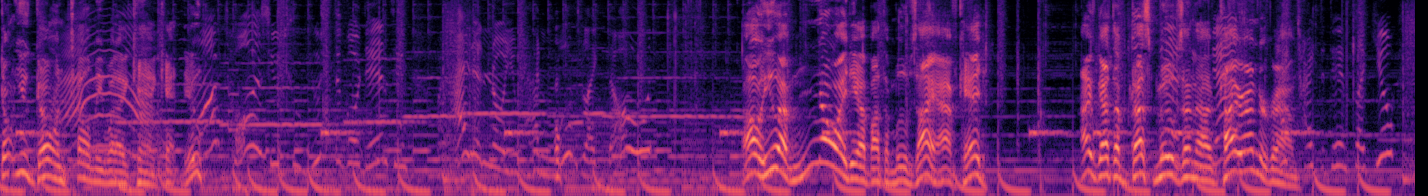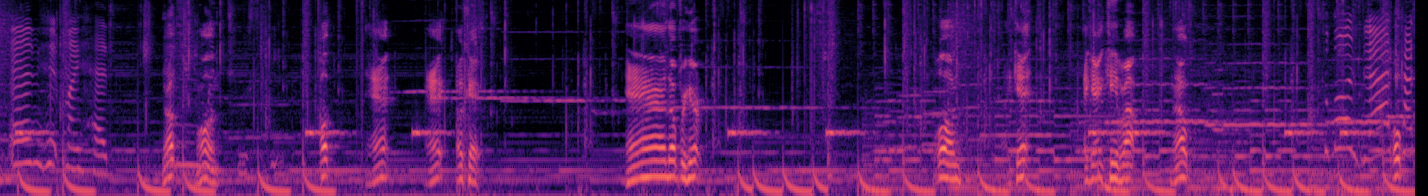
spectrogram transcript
Don't you go and tell me what I can and can't do. Mom told us you two used to go dancing, but I didn't know you had moves like those. Oh, you have no idea about the moves I have, kid. I've got the best moves in the entire I underground. tried to dance like you and hit my head. Nope, hold on. were. Oh, eh, eh, okay. And over here. Hold on. I can't, I can't keep up. Nope. Come on, Dad. Oh, Catch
